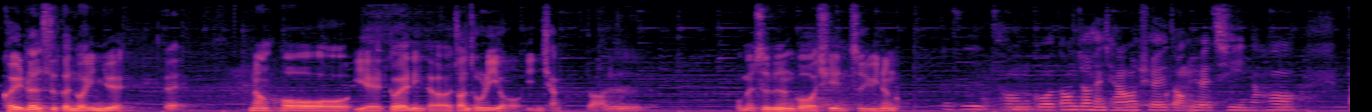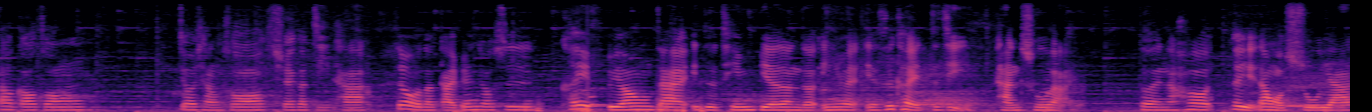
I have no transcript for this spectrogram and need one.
可以认识更多音乐，对，然后也对你的专注力有影响。主要是我们是不是能够请子瑜能？就是从国中就很想要学一种乐器，然后到高中就想说学个吉他。对我的改变就是可以不用再一直听别人的音乐，也是可以自己弹出来。对，然后可以让我舒压，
